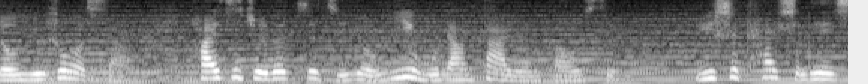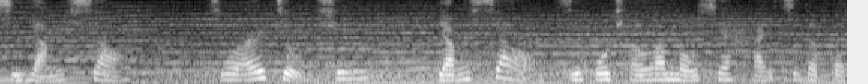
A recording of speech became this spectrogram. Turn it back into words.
由于弱小，孩子觉得自己有义务让大人高兴。于是开始练习扬笑，久而久之，扬笑几乎成了某些孩子的本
